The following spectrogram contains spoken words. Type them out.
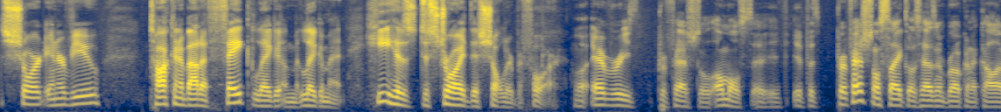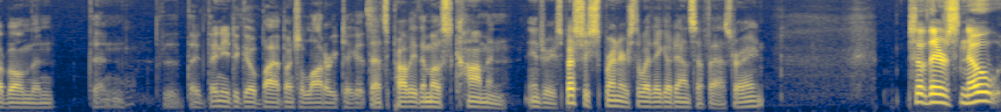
short interview talking about a fake lig- ligament. He has destroyed this shoulder before. Well, every professional, almost, uh, if, if a professional cyclist hasn't broken a collarbone, then then they, they need to go buy a bunch of lottery tickets. That's probably the most common injury, especially sprinters, the way they go down so fast, right? So there's no,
